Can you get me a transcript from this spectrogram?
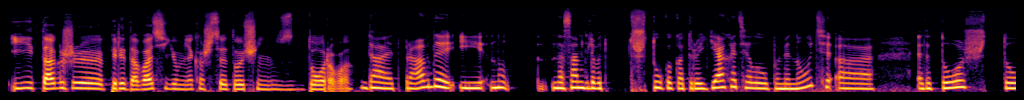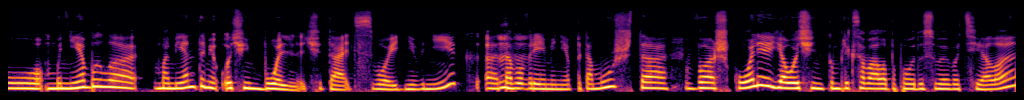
и также передавать ее, мне кажется, это очень здорово. Да, это правда. И, ну, на самом деле, вот штука, которую я хотела упомянуть, э, это то, что мне было моментами очень больно читать свой дневник э, mm-hmm. того времени, потому что в школе я очень комплексовала по поводу своего тела,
